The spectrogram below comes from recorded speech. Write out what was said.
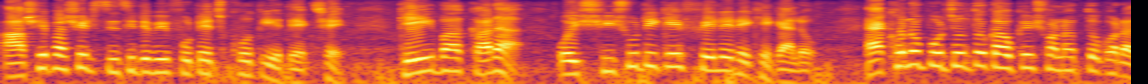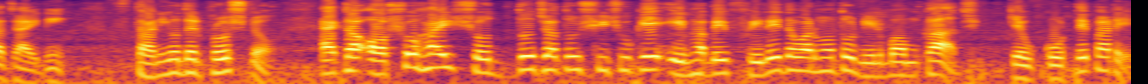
আশেপাশের সিসিটিভি ফুটেজ খতিয়ে দেখছে। কে বা কারা ওই শিশুটিকে ফেলে রেখে গেল, এখনও পর্যন্ত কাউকে শনাক্ত করা যায়নি। স্থানীয়দের প্রশ্ন, একটা অসহায় সদ্যজাত শিশুকে এভাবে ফেলে দেওয়ার মতো নির্মম কাজ কেউ করতে পারে?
